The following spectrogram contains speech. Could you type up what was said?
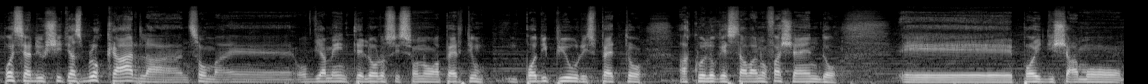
Poi siamo riusciti a sbloccarla, insomma, eh, ovviamente loro si sono aperti un, un po' di più rispetto a quello che stavano facendo e poi diciamo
